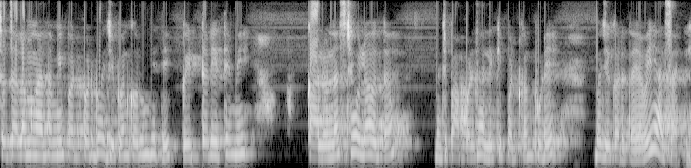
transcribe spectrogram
सो चला मग आता मी पटपट भजी पण करून घेते. पीठ तर इथे मी कालूनच ठेवलं होतं. म्हणजे पापड झाले की पटकन पुढे भजी करता यावी यासाठी.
